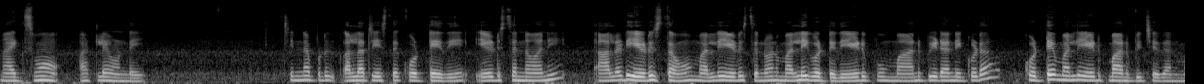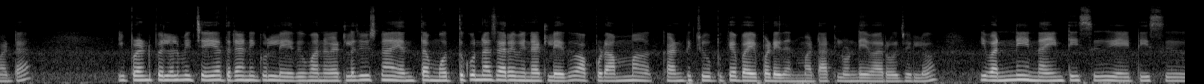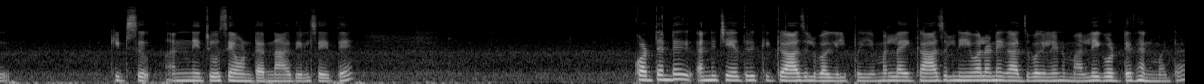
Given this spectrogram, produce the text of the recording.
మ్యాక్సిమం అట్లే ఉండేవి చిన్నప్పుడు అల్లరి చేస్తే కొట్టేది ఏడుస్తున్నామని ఆల్రెడీ ఏడుస్తాము మళ్ళీ ఏడుస్తున్నామని మళ్ళీ కొట్టేది. ఏడుపు మానిపించడానికి కూడా కొట్టే మళ్ళీ ఏడుపు మానిపించేది అనమాట ఇప్పుడంటే పిల్లలు మీ చేయతడానికి కూడా లేదు. మనం ఎట్లా చూసినా ఎంత మొత్తుకున్నా సరే వినట్లేదు. అప్పుడు అమ్మ కంటి చూపుకే భయపడేది అనమాట అట్లా ఉండేవి ఆ రోజుల్లో. ఇవన్నీ నైంటీస్ ఎయిటీస్ కిడ్స్ అన్నీ చూసే ఉంటారు నాకు తెలిసి అయితే. కొడుతుంటే అన్ని చేతులకి గాజులు పగిలిపోయాయి. మళ్ళీ ఈ గాజులు నీ వల్లనే గాజు పగిలిని మళ్ళీ కొట్టేది అనమాట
